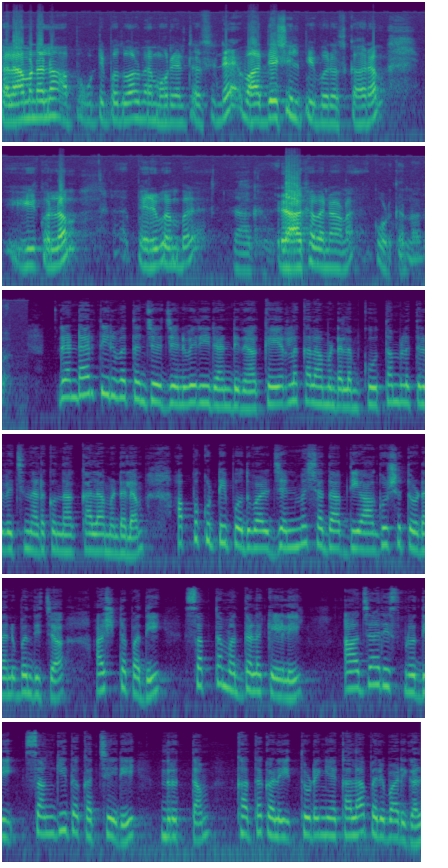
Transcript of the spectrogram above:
കലാമണ്ഡലം അപ്പുകുട്ടി പൊതുവാൾ മെമ്മോറിയൽ ട്രസ്റ്റിന്റെ വാദ്യശില്പി പുരസ്കാരം ഈ കൊല്ലം പെരുവെമ്പ് രാഘവനാണ് കൊടുക്കുന്നത്. രണ്ടായിരത്തി ഇരുപത്തിയഞ്ച് ജനുവരി രണ്ടിന് കേരള കലാമണ്ഡലം കൂത്തമ്പലത്തിൽ വെച്ച് നടക്കുന്ന കലാമണ്ഡലം അപ്പക്കുട്ടി പൊതുവാൾ ജന്മശതാബ്ദി ആഘോഷത്തോടനുബന്ധിച്ച് അഷ്ടപതി സപ്തമദ്ദളക്കേളി ആചാര്യസ്മൃതി സംഗീത കച്ചേരി നൃത്തം കഥകളി തുടങ്ങിയ കലാപരിപാടികൾ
